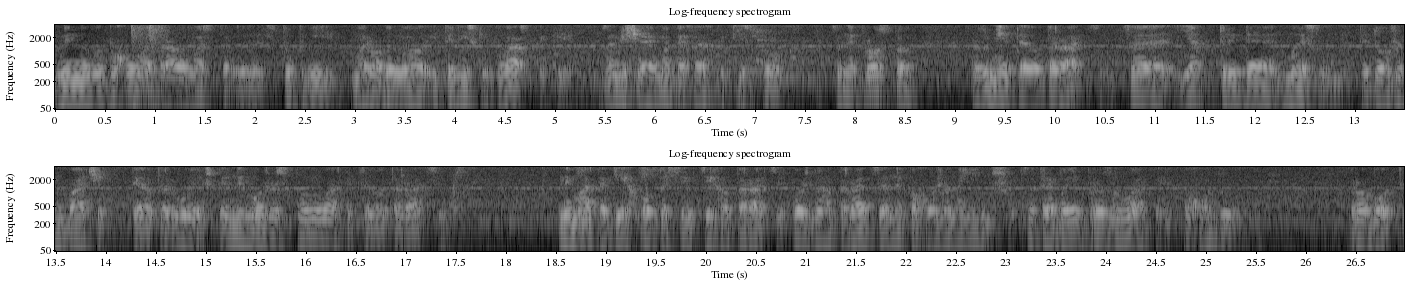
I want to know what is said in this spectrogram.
мінно-вибухова травма ступні. Ми робимо італійські пластики, заміщаємо дефекти кісток. Це не просто, розумієте, операції. Це як 3D-мислення. Ти должен бачити, ти оперуєш, ти не можеш спланувати цю операцію. Нема таких описів цих операцій. Кожна операція не похожа на іншу. Це треба імпровізувати по ходу роботи.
